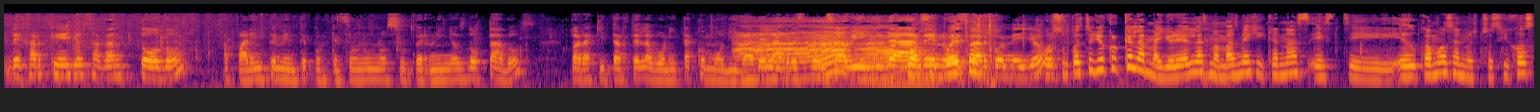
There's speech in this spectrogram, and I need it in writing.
dejar que ellos hagan todo, aparentemente, porque son unos super niños dotados, para quitarte la bonita comodidad de la Ah, responsabilidad por de no estar con ellos? Por supuesto, yo creo que la mayoría de las mamás mexicanas este, educamos a nuestros hijos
